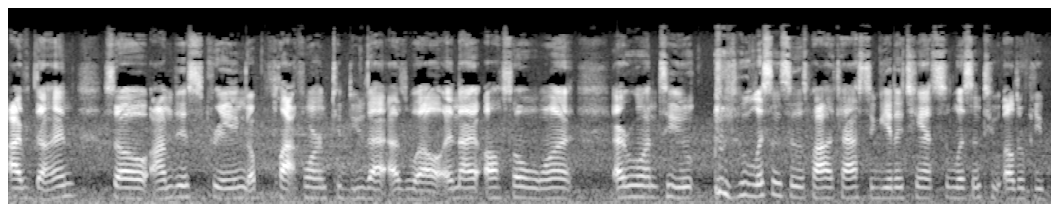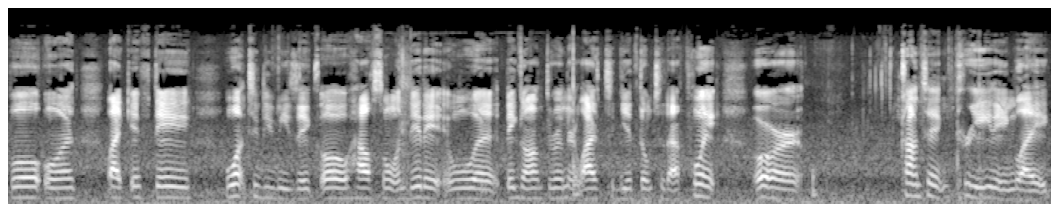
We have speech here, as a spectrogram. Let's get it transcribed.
I've done. So I'm just creating a platform to do that as well. And I also want everyone to who listens to this podcast to get a chance to listen to other people on like if they want to do music or how someone did it and what they gone through in their life to get them to that point or content creating like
